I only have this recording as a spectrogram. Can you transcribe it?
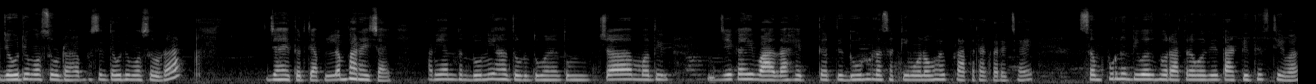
जेवढी मसूर डाळ बसेल तेवढी मसूर डाळ जे आहे तर ते आपल्याला भरायचं आहे. आणि यानंतर दोन्ही हात जोडून तुम्हाला तुमच्यामधील जे काही वाद आहेत तर ते दूर होण्यासाठी मनोभावी प्रार्थना करायची आहे. संपूर्ण दिवसभर रात्रभर ते ताट ठेवा.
